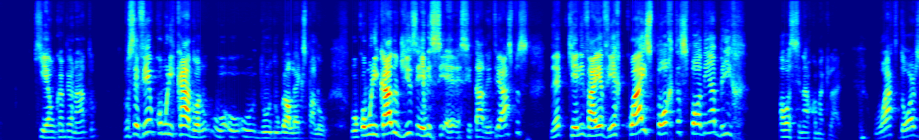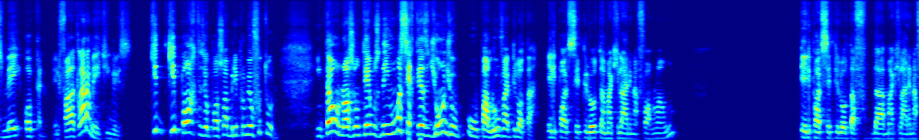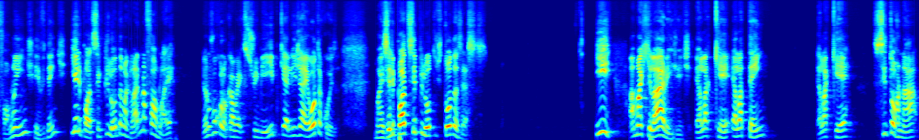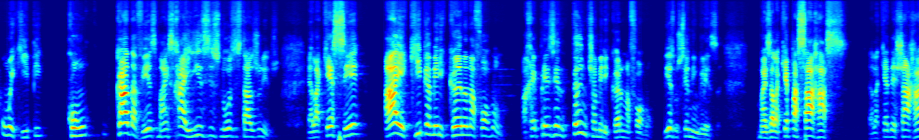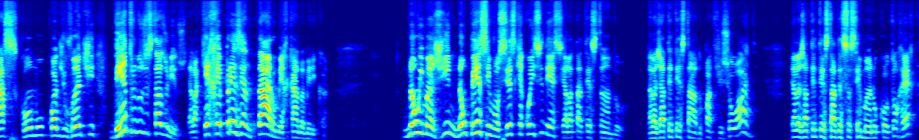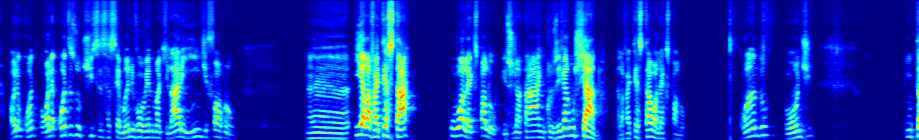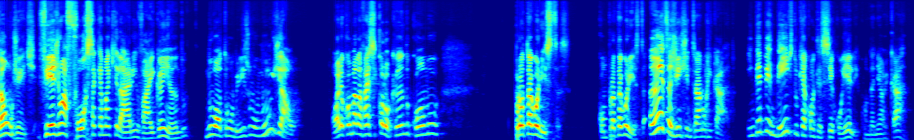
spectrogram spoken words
que é um campeonato você vê o comunicado o, o, o, do, do Alex Palou. O comunicado diz, ele é citado entre aspas, né, que ele vai ver quais portas podem abrir ao assinar com a McLaren. What doors may open. Ele fala claramente em inglês. Que, que portas eu posso abrir para o meu futuro? Então, nós não temos nenhuma certeza de onde o, o Palu vai pilotar. Ele pode ser piloto da McLaren na Fórmula 1, ele pode ser piloto da, da McLaren na Fórmula Indy, evidente, e ele pode ser piloto da McLaren na Fórmula E. Eu não vou colocar o Extreme E, porque ali já é outra coisa. Mas ele pode ser piloto de todas essas. E a McLaren, gente, ela quer, ela tem, ela quer se tornar uma equipe com cada vez mais raízes nos Estados Unidos. Ela quer ser a equipe americana na Fórmula 1, a representante americana na Fórmula 1, mesmo sendo inglesa. Mas ela quer passar a Haas. Ela quer deixar a Haas como coadjuvante dentro dos Estados Unidos. Ela quer representar o mercado americano não imagine, não pensem vocês que é coincidência. Ela está testando, ela já tem testado o Patrício Ward, ela já tem testado essa semana o Colton Herta. Olha, olha quantas notícias essa semana envolvendo McLaren, Indy e Fórmula 1. Uh, e ela vai testar o Alex Palou. Isso já está, inclusive, anunciado. Ela vai testar o Alex Palou. Quando? Onde? Então, gente, vejam a força que a McLaren vai ganhando no automobilismo mundial. Olha como ela vai se colocando como protagonistas, como protagonista. Antes da gente entrar no Ricardo, independente do que acontecer com ele, com Daniel Ricardo,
